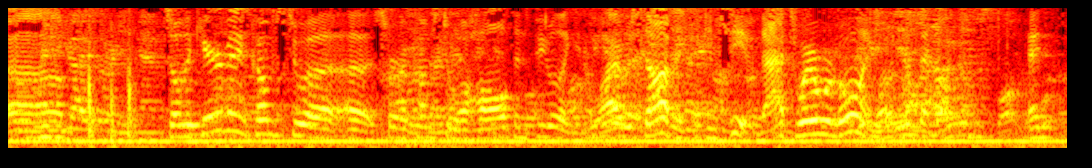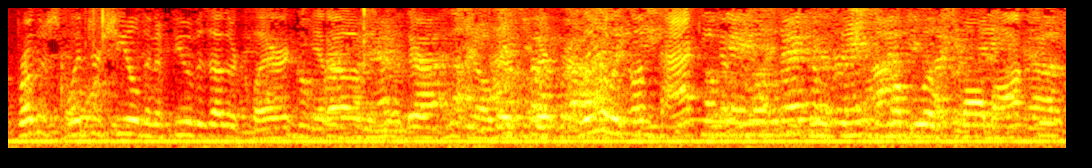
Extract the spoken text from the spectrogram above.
Um, so the caravan comes to a, a sort of comes to a halt, and people are like, you know, why are we stopping? You can see it. That's where we're going. What the hell? And Brother Splinter Shield and a few of his other clerics get out, and they're you know they're, they're clearly unpacking a few, a few things, a couple of small boxes,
